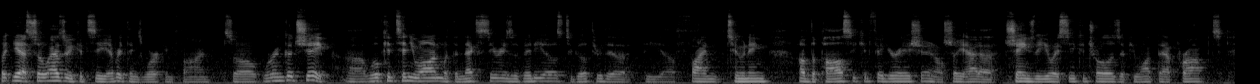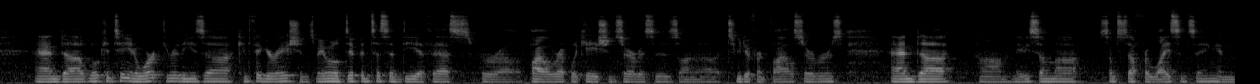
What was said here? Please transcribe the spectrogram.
but yeah, so as we could see, everything's working fine. So we're in good shape. Uh, we'll continue on with the next series of videos to go through the, the uh, fine tuning of the policy configuration. I'll show you how to change the UAC controllers if you want that prompt. And uh, we'll continue to work through these uh, configurations. Maybe we'll dip into some DFS for uh, file replication services on uh, two different file servers. And um, maybe some some stuff for licensing, and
